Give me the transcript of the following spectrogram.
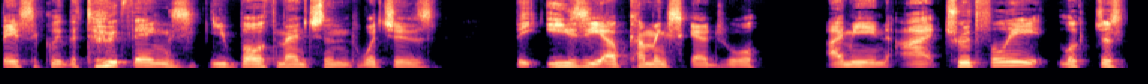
basically the two things you both mentioned, which is the easy upcoming schedule. I mean, I truthfully look just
